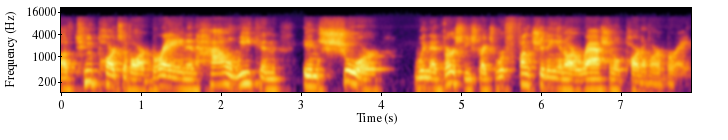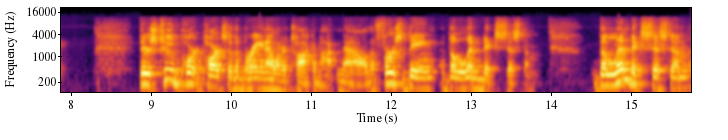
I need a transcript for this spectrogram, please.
of two parts of our brain and how we can ensure when adversity strikes, we're functioning in our rational part of our brain. There's two important parts of the brain I want to talk about now. The first being the limbic system. The limbic system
